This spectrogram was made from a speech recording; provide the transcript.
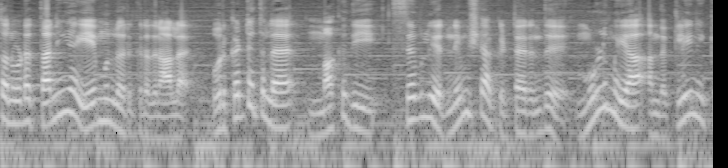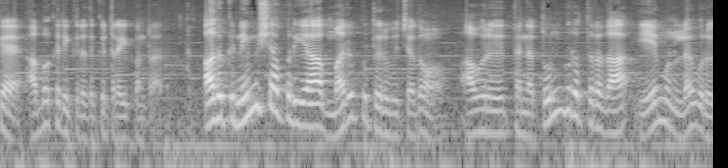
தன்னோட தனியாக ஏமுல்ல இருக்கிறதுனால ஒரு கட்டத்தில் மகதி செவிலியர் நிமிஷா கிட்ட இருந்து முழுமையாக அந்த கிளினிக்கை அபகரிக்கிறதுக்கு ட்ரை பண்ணுறாரு அதுக்கு நிமிஷா பிரியா மறுப்பு தெரிவித்ததும் அவர் தன்னை துன்புறுத்துறதா ஏமனில் ஒரு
